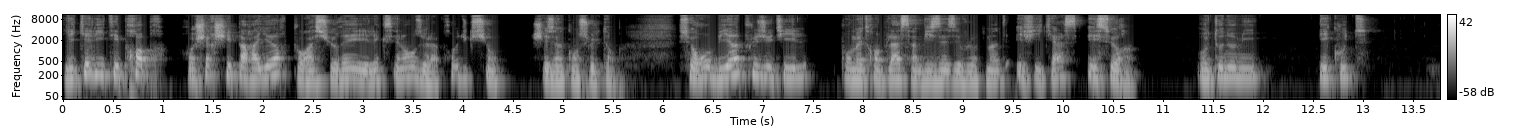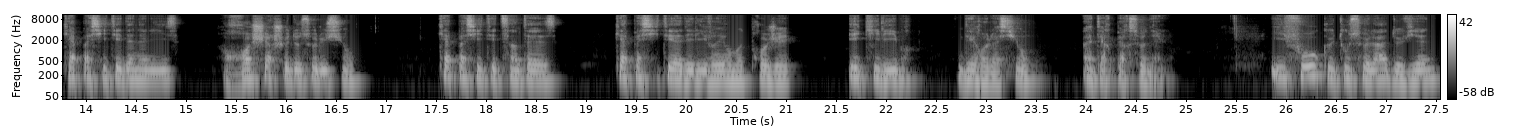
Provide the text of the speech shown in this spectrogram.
les qualités propres recherchées par ailleurs pour assurer l'excellence de la production chez un consultant seront bien plus utiles pour mettre en place un business development efficace et serein. Autonomie, écoute, capacité d'analyse, recherche de solutions, capacité de synthèse, capacité à délivrer en mode projet, équilibre des relations interpersonnelles. Il faut que tout cela devienne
